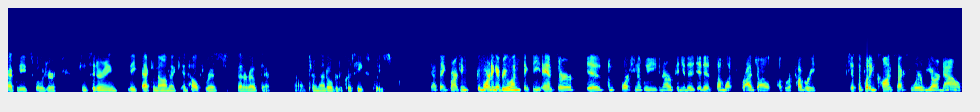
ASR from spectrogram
equity exposure considering the economic and health risks that are out there? I'll turn that over to Chris Heakes, please. Yeah, thanks, Mark, and good morning, everyone. I think the answer is, unfortunately, in our opinion, it, it is somewhat fragile of recovery. Just to put in context where we are now,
